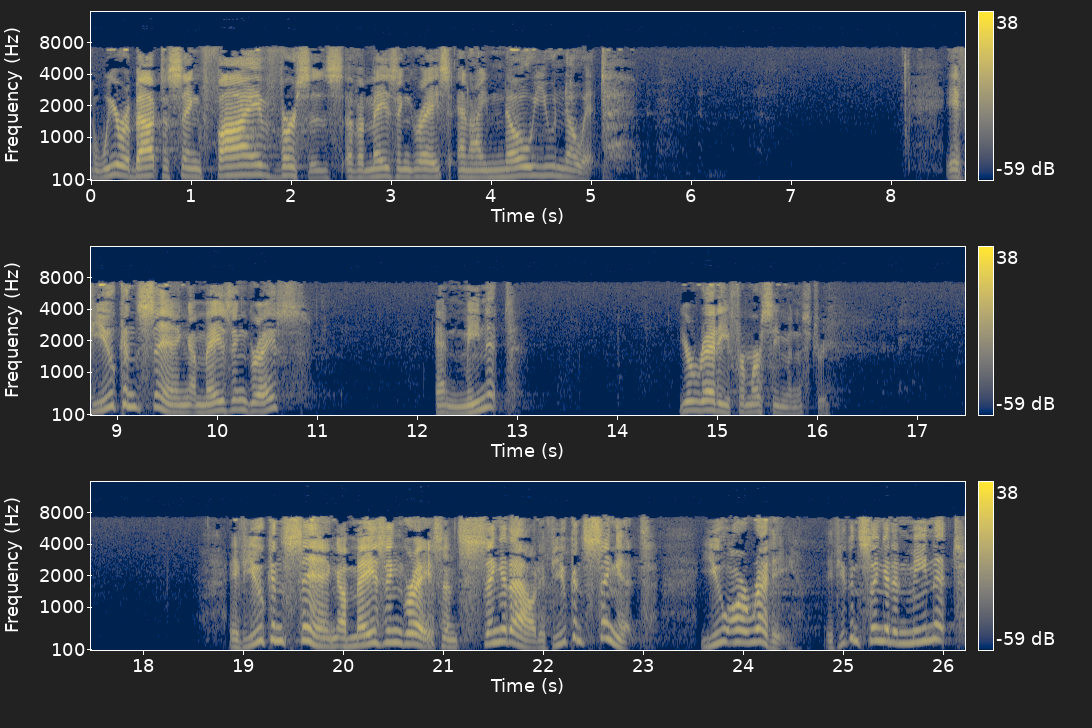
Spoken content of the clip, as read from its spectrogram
We are about to sing five verses of Amazing Grace, and I know you know it. If you can sing Amazing Grace and mean it, you're ready for mercy ministry. If you can sing Amazing Grace and sing it out, if you can sing it, you are ready. If you can sing it and mean it,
